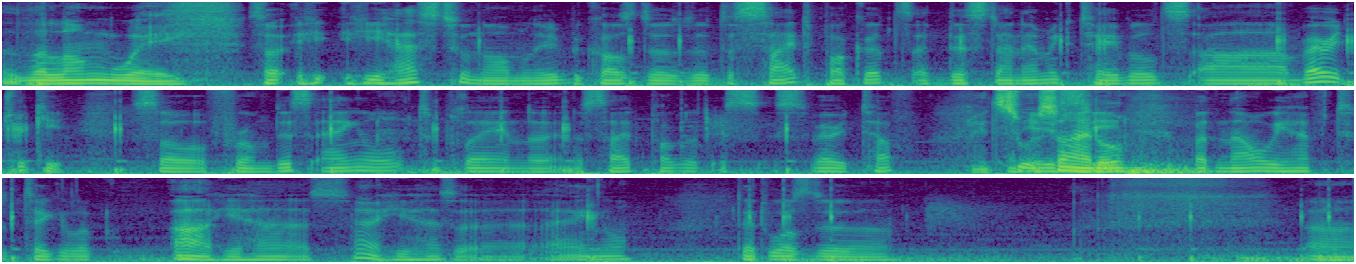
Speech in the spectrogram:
the long way. So he, he has to normally because the, the, the side pockets at this dynamic tables are very tricky. So from this angle to play in the in the side pocket is, is very tough. It's And here you see- suicidal. But now we have to take a look. Ah, he has. Yeah, he has a, angle. That was the. Uh,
